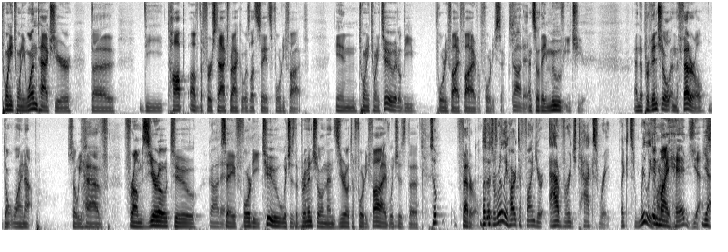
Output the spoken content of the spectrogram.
2021 tax year, the the top of the first tax bracket was let's say it's 45. In 2022, it'll be 45.5 or 46. Got it. And so they move each year. And the provincial and the federal don't line up. So we have from zero to Got it. say 42, which is the provincial, and then zero to 45, which is the So federal. But it's really hard to find your average tax rate. Like it's really in hard. my head, yes. Yeah.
